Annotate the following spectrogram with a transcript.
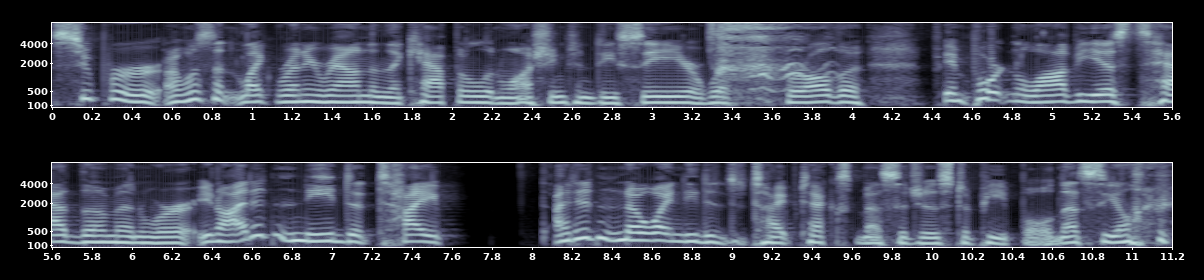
super. I wasn't like running around in the Capitol in Washington D.C. or where, where all the important lobbyists had them, and were you know I didn't need to type. I didn't know I needed to type text messages to people, and that's the only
